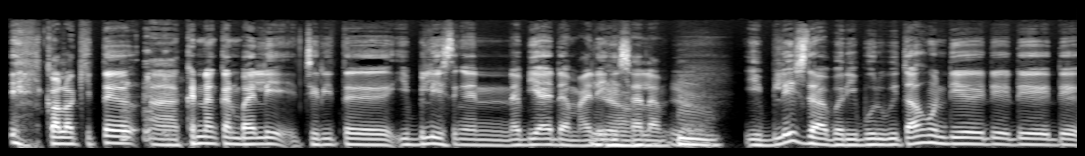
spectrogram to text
kalau kita uh, kenangkan balik cerita iblis dengan Nabi Adam alaihi Yeah, salam. yeah. Iblis dah beribu-ribu tahun dia dia dia dia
